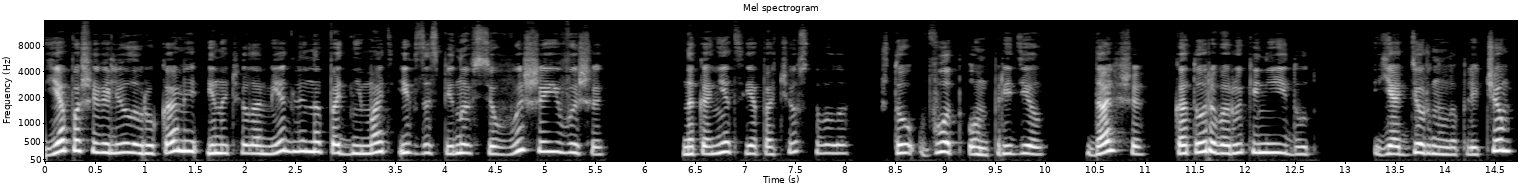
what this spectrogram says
Я пошевелила руками и начала медленно поднимать их за спиной все выше и выше. Наконец я почувствовала, что вот он предел, дальше которого руки не идут. Я дернула плечом,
